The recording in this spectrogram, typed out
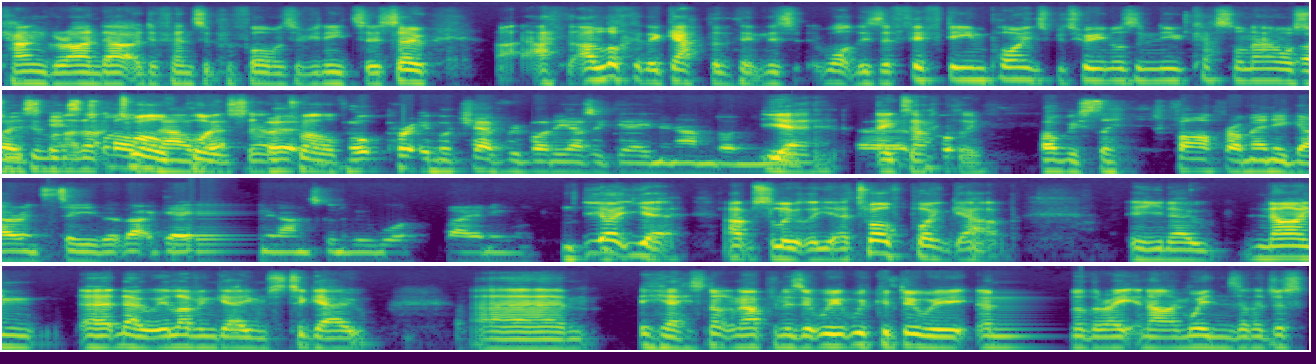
can grind out a defensive performance if you need to. So I, I look at the gap and think there's what there's a 15 points between us and Newcastle now or something well, like that. 12, 12 points now. 12. But pretty much everybody has a game in hand on you. Yeah, uh, exactly. Obviously, far from any guarantee that that game in hand is going to be won by anyone. yeah, yeah, absolutely. Yeah, 12 point gap. You know, nine, uh, no, 11 games to go. Um, yeah, it's not going to happen, is it? We, we could do it another eight or nine wins, and I just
